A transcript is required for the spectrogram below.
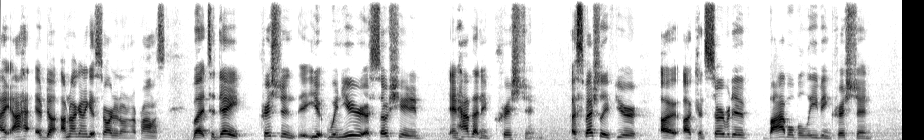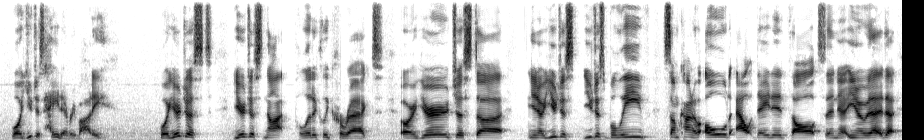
I, I, I'm not going to get started on it, I promise. But today, Christian, you, when you're associated and have that name Christian, especially if you're a, a conservative, Bible believing Christian, well, you just hate everybody. Well, you're just you're just not politically correct, or you're just uh, you know you just you just believe some kind of old, outdated thoughts, and uh, you know that, that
